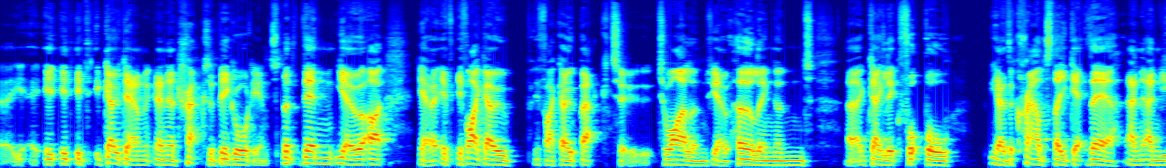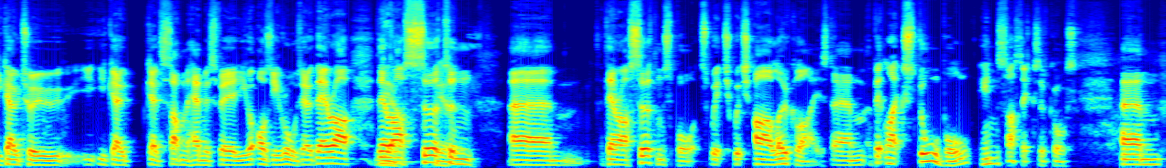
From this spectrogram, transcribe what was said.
it, it, it goes down and attracts a big audience. But then you know, uh, you know, if, if I go if I go back to to Ireland, you know, hurling and uh, Gaelic football. You know the crowds they get there, and, and you go to you go go to Southern Hemisphere. You got Aussie rules. You know, there are there Yeah, are certain um, there are certain sports which which are localized, um, a bit like stool ball in Sussex, of course. Um,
